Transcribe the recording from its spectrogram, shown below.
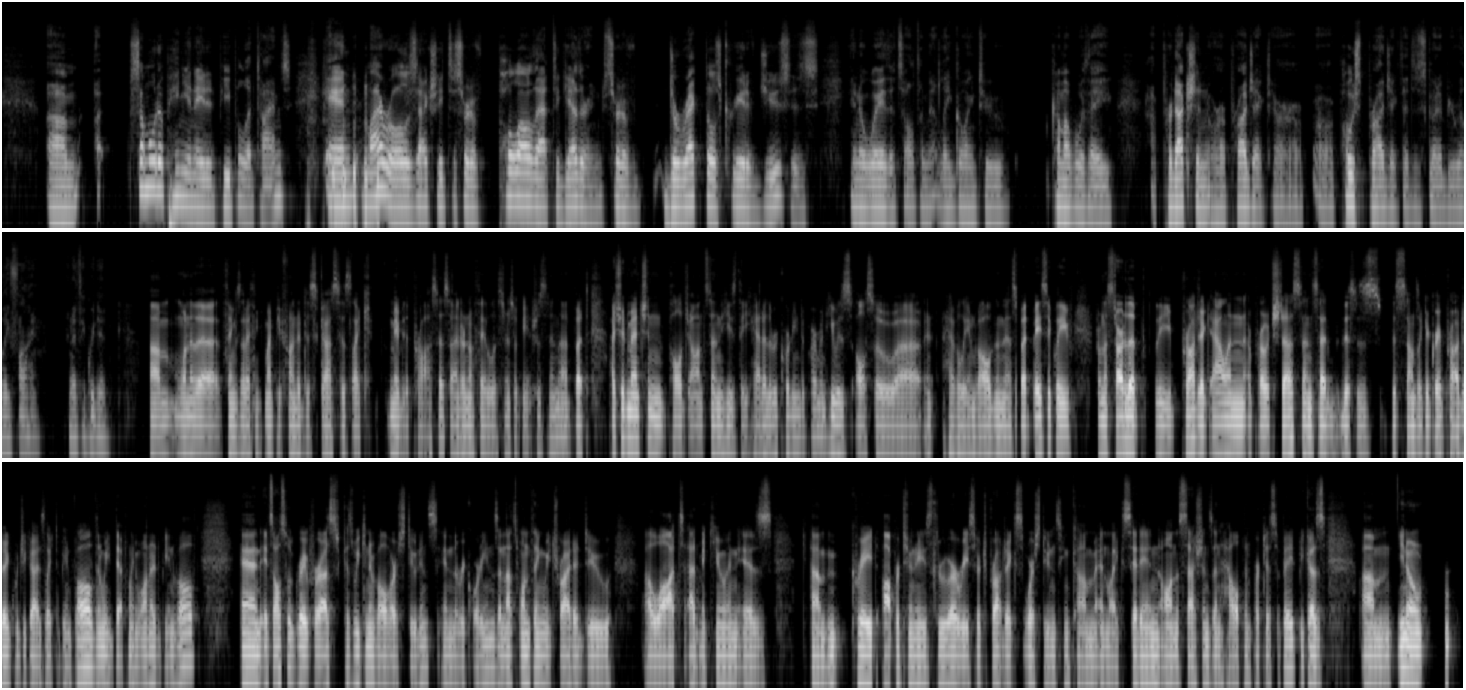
um, uh, somewhat opinionated people at times. And my role is actually to sort of pull all that together and sort of direct those creative juices in a way that's ultimately going to come up with a, a production or a project or, or a post project that is going to be really fine. And I think we did. Um, one of the things that I think might be fun to discuss is like maybe the process. I don't know if the listeners would be interested in that, but I should mention Paul Johnston. He's the head of the recording department. He was also uh, heavily involved in this. But basically, from the start of the the project, Allan approached us and said, "This is this sounds like a great project. Would you guys like to be involved?" And we definitely wanted to be involved. And it's also great for us because we can involve our students in the recordings, and that's one thing we try to do a lot at MacEwan is um, create opportunities through our research projects where students can come and like sit in on the sessions and help and participate because um, you know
